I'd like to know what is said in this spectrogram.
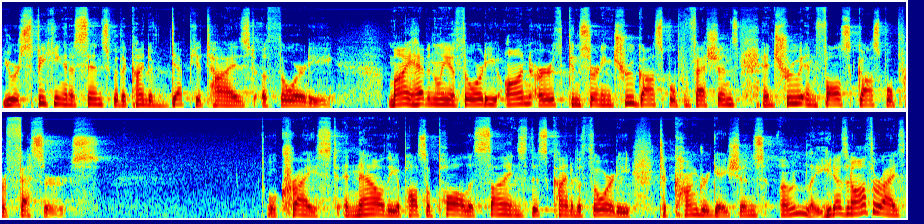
You are speaking in a sense with a kind of deputized authority my heavenly authority on earth concerning true gospel professions and true and false gospel professors. Well, Christ, and now the Apostle Paul assigns this kind of authority to congregations only. He doesn't authorize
